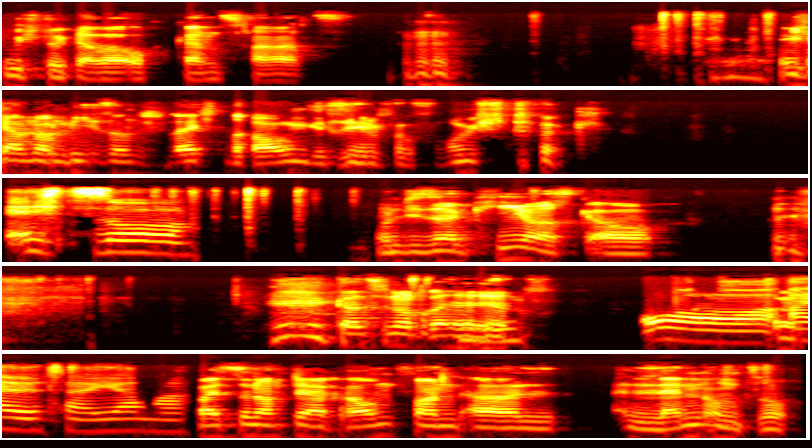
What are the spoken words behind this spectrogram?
Frühstück da war auch ganz hart. Ich habe noch nie so einen schlechten Raum gesehen für Frühstück. Echt so. Und dieser Kiosk auch. Kannst du noch dran erinnern? Oh, Ja. Alter, ja. Weißt du noch, der Raum von äh, Len und so?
